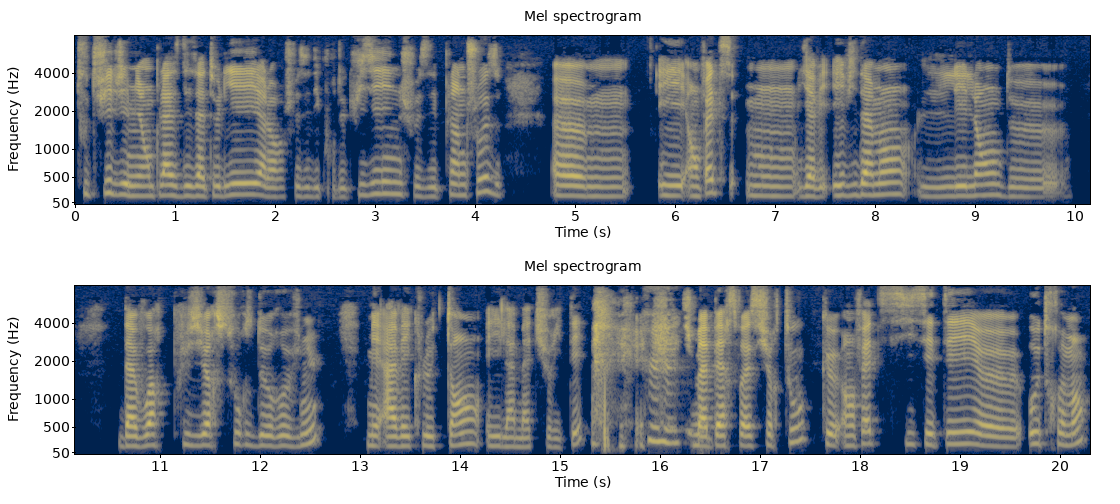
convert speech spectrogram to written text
tout de suite, j'ai mis en place des ateliers, alors je faisais des cours de cuisine, je faisais plein de choses, et en fait, il y avait évidemment l'élan de d'avoir plusieurs sources de revenus, mais avec le temps et la maturité, je m'aperçois surtout que en fait, si c'était euh, autrement,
